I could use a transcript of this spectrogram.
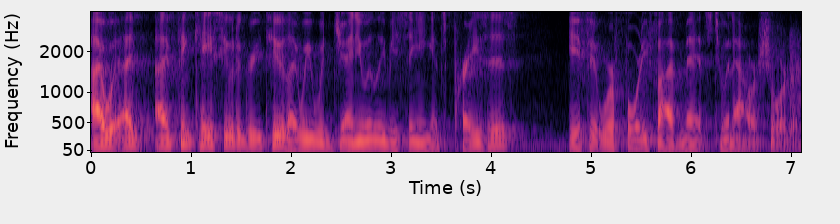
I, would, I, I think Casey would agree too. Like we would genuinely be singing its praises if it were 45 minutes to an hour shorter.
